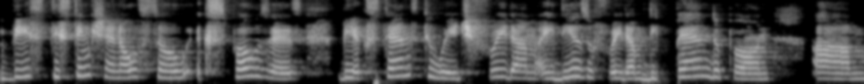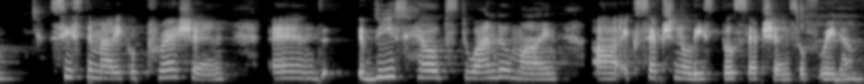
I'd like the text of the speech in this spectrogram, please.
this distinction also exposes the extent to which freedom, ideas of freedom, depend upon um, systematic oppression, and this helps to undermine uh, exceptionalist perceptions of freedom.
